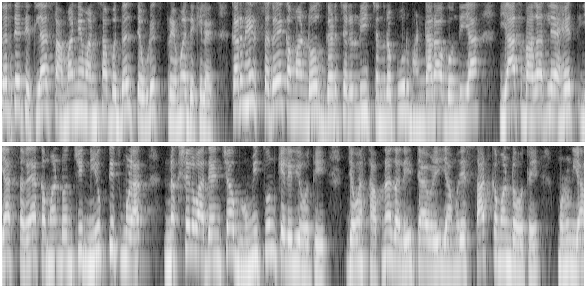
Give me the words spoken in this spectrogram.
तर ते तिथल्या सामान्य माणसाबद्दल तेवढेच प्रेमळ देखील आहेत. कारण हे सगळे कमांडोज गडचिरोली चंद्रपूर भंडारा गोंदिया याच भागातले आहेत. या सगळ्या कमांडोंची नियुक्तीच मुळात नक्षलवाद्यांच्या भूमीतून केलेली होती. जेव्हा स्थापना झाली त्यावेळी यामध्ये साठ कमांडो होते. म्हणून या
